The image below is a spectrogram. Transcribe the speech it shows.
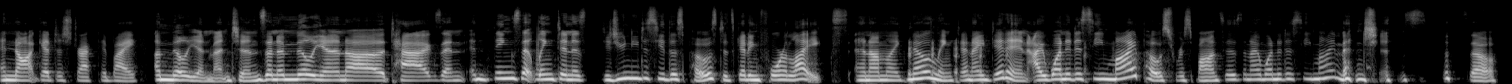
and not get distracted by a million mentions and a million uh, tags and, and things that LinkedIn is. Did you need to see this post? It's getting four likes. And I'm like, no, LinkedIn, I didn't. I wanted to see my post responses and I wanted to see my mentions. so,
